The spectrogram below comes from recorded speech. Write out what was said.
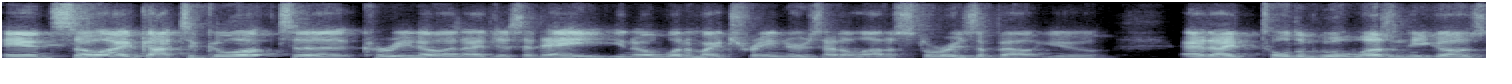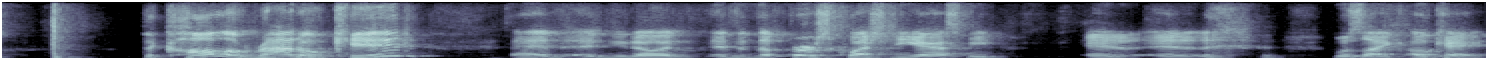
And so I got to go up to Corino and I just said, Hey, you know, one of my trainers had a lot of stories about you. And I told him who it was, and he goes, The Colorado kid? And, and you know, and, and then the first question he asked me and, and was like, Okay,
